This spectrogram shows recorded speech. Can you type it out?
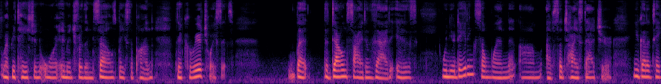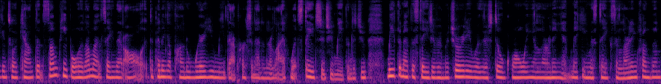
reputation or image for themselves based upon their career choices. But the downside of that is when you're dating someone um, of such high stature, you got to take into account that some people, and I'm not saying that all, depending upon where you meet that person at in their life, what stage did you meet them? Did you meet them at the stage of immaturity where they're still growing and learning and making mistakes and learning from them?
